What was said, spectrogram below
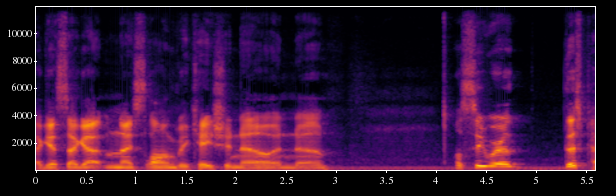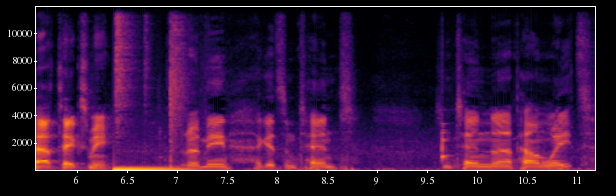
I guess I got a nice long vacation now, and uh, we'll see where this path takes me. You know what I mean? I get some 10s, some 10 uh, pound weights.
